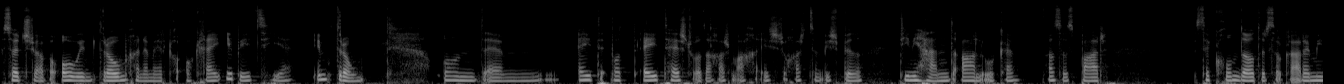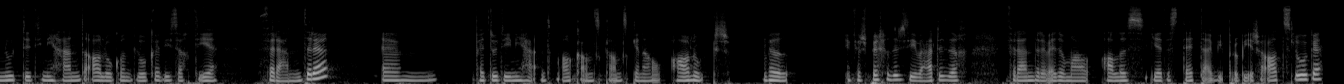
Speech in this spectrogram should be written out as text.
solltest du aber auch im Traum können merken, okay, ich bin jetzt hier im Traum. Und ähm, ein, ein Test, den du machen kannst, ist, du kannst zum Beispiel deine Hände anschauen. Also ein paar Sekunde oder sogar eine Minute deine Hände anschauen und schauen, wie sich die verändern, ähm, wenn du deine Hände mal ganz, ganz genau anschaust. Weil ich verspreche dir, sie werden sich verändern, wenn du mal alles, jedes Detail wie probierst anzuschauen.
